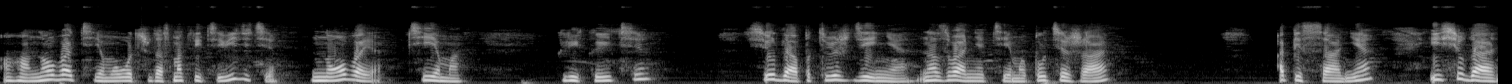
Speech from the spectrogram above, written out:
Ага, новая тема. Вот сюда, смотрите, видите? Новая тема. Кликаете. Сюда подтверждение название темы платежа, описание. И сюда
